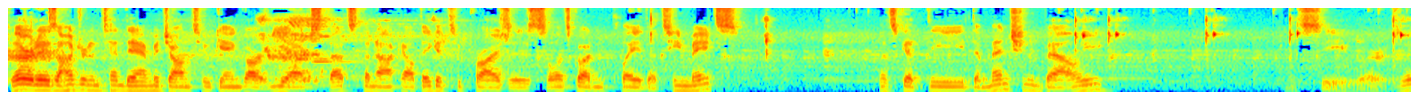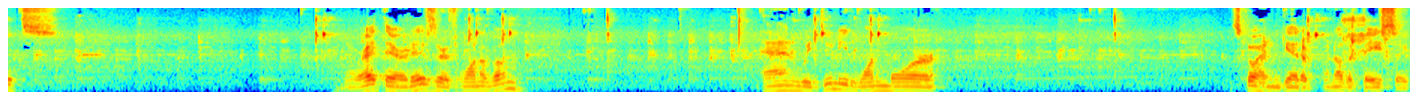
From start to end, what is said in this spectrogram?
So there it is, 110 damage onto Gengar EX. That's the knockout. They get two prizes. So let's go ahead and play the teammates. Let's get the Dimension Valley. Let's see, where is it? Alright, there it is. There's one of them. And we do need one more. Let's go ahead and get a, another basic.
